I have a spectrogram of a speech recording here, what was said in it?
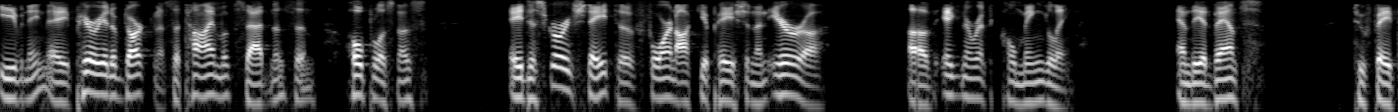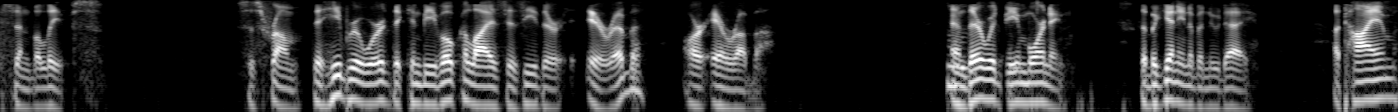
evening, a period of darkness, a time of sadness and hopelessness, a discouraged state of foreign occupation, an era of ignorant commingling and the advance to faiths and beliefs. This is from the Hebrew word that can be vocalized as either Arab or Arab. Mm-hmm. And there would be morning, the beginning of a new day, a time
